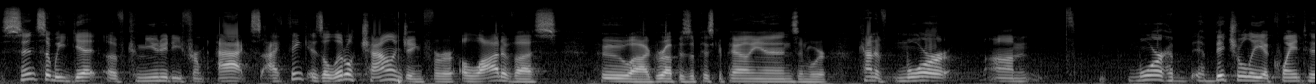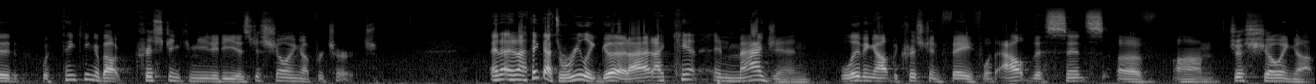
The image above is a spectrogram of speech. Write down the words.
sense that we get of community from Acts, I think, is a little challenging for a lot of us who uh, grew up as Episcopalians and were kind of more, um, more habitually acquainted with thinking about Christian community as just showing up for church. And, and I think that's really good. I, I can't imagine living out the Christian faith without this sense of um, just showing up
